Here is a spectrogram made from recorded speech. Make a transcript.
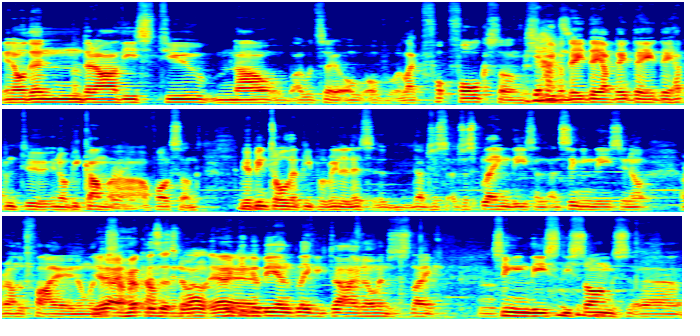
You know, then there are these two now. I would say of, of like fo- folk songs. Yes. Even they they, they they they happen to you know become Right. uh, folk songs. We have been told that people really listen, uh, just just playing these and, and singing these, you know, around the fire, you know, when Yeah, the I summer heard this comes, as you know, well. Yeah, drinking yeah, a beer and playing guitar, you know, and just like singing these these songs, uh,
